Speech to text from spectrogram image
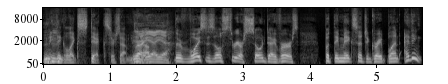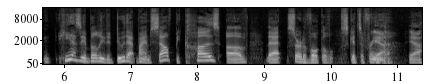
And you think of like Styx or something. you Mm-hmm. Right, know? yeah, yeah. Their voices, those three are so diverse, but they make such a great blend. I think he has the ability to do that by himself because of that sort of vocal schizophrenia. Yeah, yeah.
